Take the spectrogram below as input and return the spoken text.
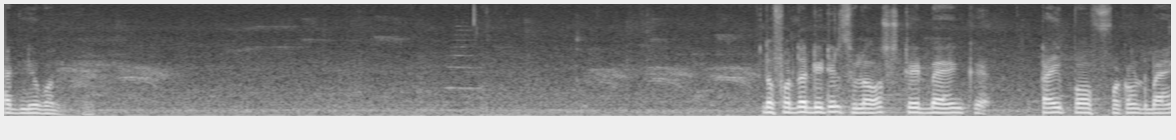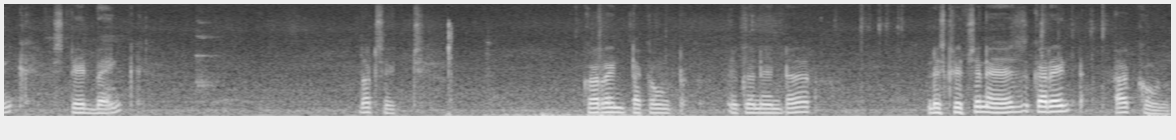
add new one the further details will ask state bank type of account bank state bank. That's it. Current account you can enter. Description as current account.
